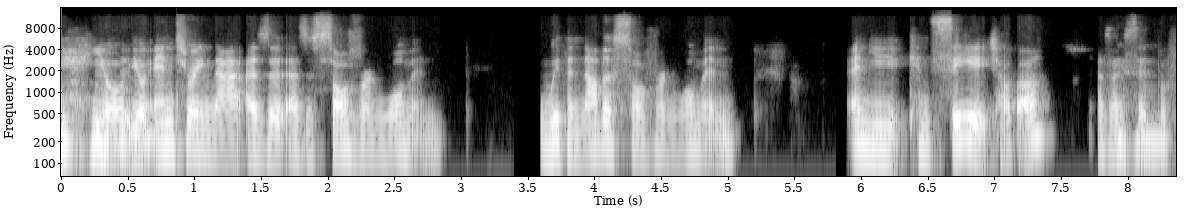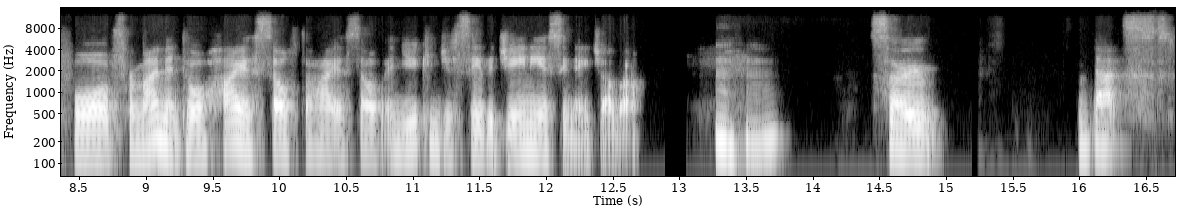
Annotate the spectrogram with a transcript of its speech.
you're you're entering that as a as a sovereign woman with another sovereign woman and you can see each other as i mm-hmm. said before from my mentor higher self to higher self and you can just see the genius in each other mm-hmm. so that's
